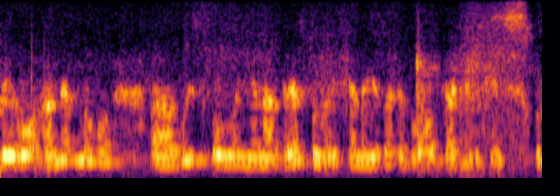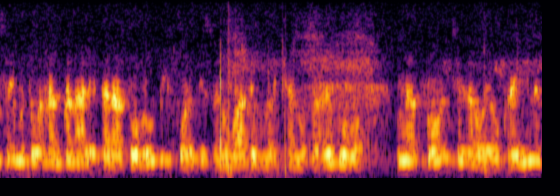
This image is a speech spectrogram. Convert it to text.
до його ганебного а, висловлення на адресу нареченої загиблого Давінчі. У своєму телеграм-каналі Тарас у грубій формі звинуватив наречену загиблого на фронті Героя України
